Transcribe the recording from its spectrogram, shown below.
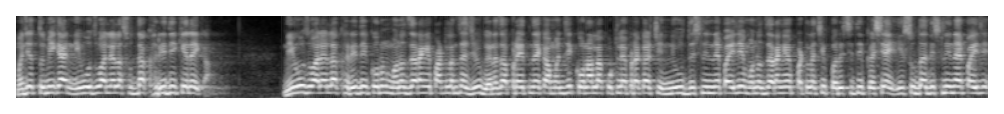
म्हणजे तुम्ही काय न्यूजवाल्याला सुद्धा खरेदी केलंय का? न्यूजवाल्याला खरेदी करून मनोज जरांगे पाटलांचा जीव घेण्याचा प्रयत्न आहे का? म्हणजे कोणाला कुठल्या प्रकारची न्यूज दिसली नाही पाहिजे? मनोज जरांगे पाटलाची परिस्थिती कशी आहे? ही सुद्धा दिसली नाही पाहिजे.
